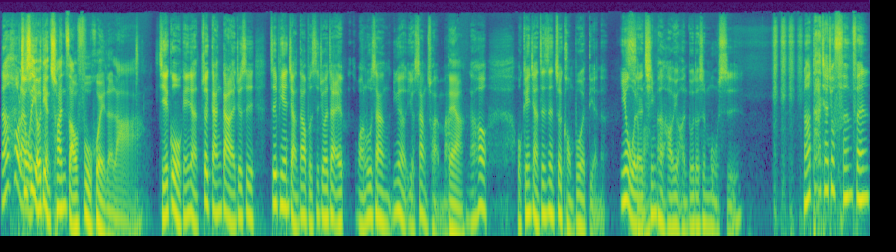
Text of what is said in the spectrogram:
然后后来就是有点穿凿附会了啦。结果我跟你讲，最尴尬的就是这篇讲到不是就会在网络上，因为有，有上传嘛。对啊。然后我跟你讲，真正最恐怖的点了，因为我的亲朋好友很多都是牧师，然后大家就纷纷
